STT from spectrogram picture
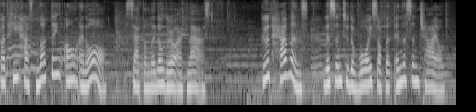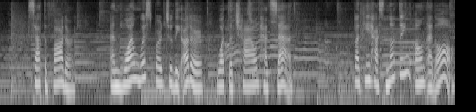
But he has nothing on at all, said the little girl at last. Good heavens, listen to the voice of an innocent child, said the father. And one whispered to the other what the child had said. But he has nothing on at all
